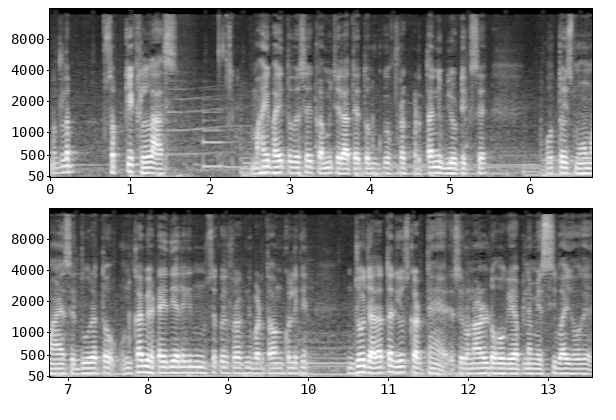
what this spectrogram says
मतलब सबके खिलास माही भाई तो वैसे कम ही चलाते तो उनको कोई फ़र्क पड़ता नहीं ब्लू टिक से। वो तो इस मोह माया से दूर है तो उनका भी हटाई दिया, लेकिन उनसे कोई फ़र्क नहीं पड़ता उनको। लेकिन जो ज़्यादातर यूज़ करते हैं, जैसे रोनाल्डो हो गए, अपने मेस्सी भाई हो गए,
